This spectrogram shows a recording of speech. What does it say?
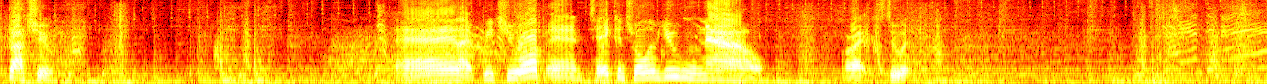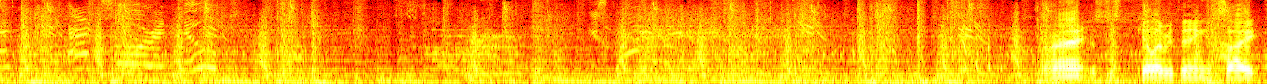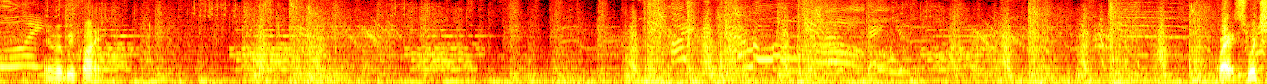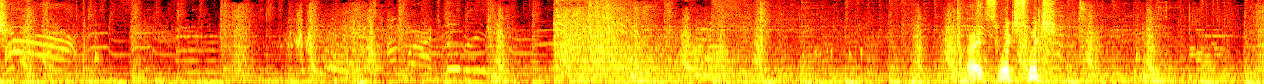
Got you. And I beat you up and take control of you now. Alright, let's do it. Alright, let's just kill everything in sight and we'll be fine. Right, switch. Alright, switch, switch.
